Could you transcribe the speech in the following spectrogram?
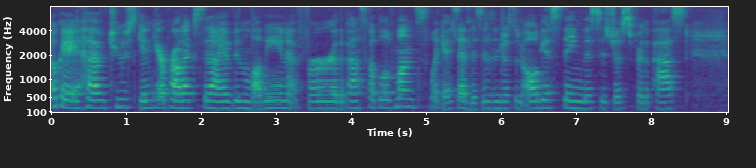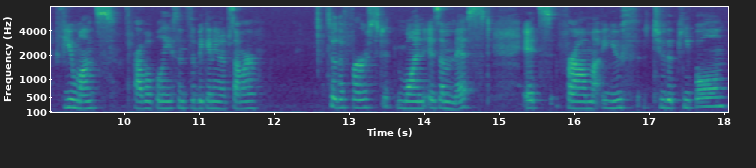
Okay, I have two skincare products that I have been loving for the past couple of months. Like I said, this isn't just an August thing. This is just for the past few months, probably since the beginning of summer. So the first one is a mist. It's from Youth to the People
